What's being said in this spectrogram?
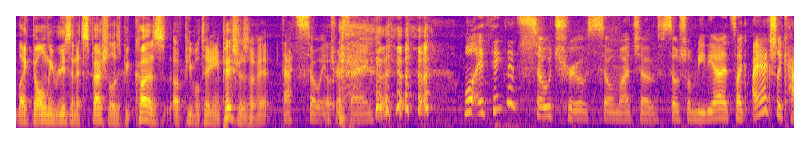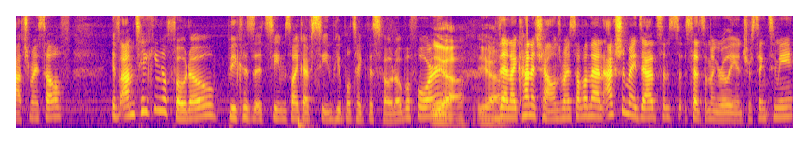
like the only reason it's special is because of people taking pictures of it. That's so interesting. well, I think that's so true of so much of social media. It's like I actually catch myself if I'm taking a photo because it seems like I've seen people take this photo before. Yeah, yeah. Then I kind of challenge myself on that. And actually, my dad some, said something really interesting to me.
